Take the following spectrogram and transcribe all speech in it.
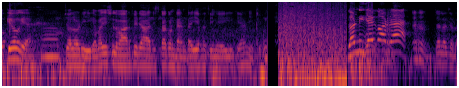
ओके हो गया? चलो ठीक है भाई शलवार फिर आज इसका कंटेंट है ये फंसी नहीं है ये क्या नीचे। नीचे ही काट रहा है। चलो चलो।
